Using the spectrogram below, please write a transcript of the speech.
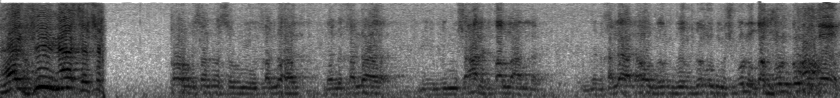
هل في ناس يا شيخ؟ مثلا مثلا بيخلوها ده بيخلوها بي- مش عارف يطلع ال- بنخليها الأول بيقول- بيقول- بيقول- مش بيقولوا ضد بيقولوا بيقولوا ضد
